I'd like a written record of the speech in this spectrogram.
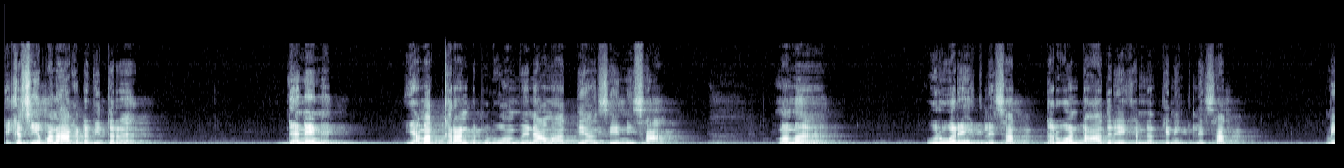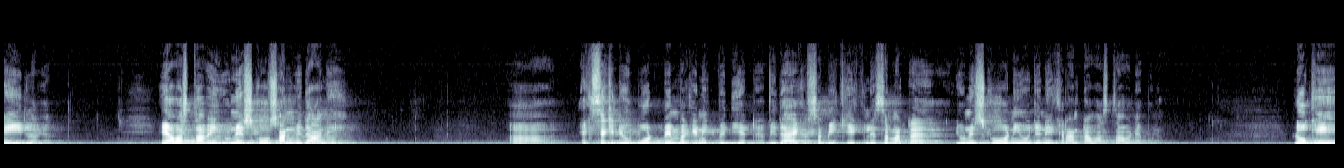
150කට විතර දැනෙන යමක් කරන්න පුළුවන් වෙන අමාත්‍යාංශය නිසා මම ගුරුවරයෙක් ලෙසත් දරුවන්ට ආදරය කරන කෙනෙක් ලෙසත් මේ ඉල්ලගත්. ඒ අවස්ථාවේ යුනෙස්කෝ සංවිධානයේ එක්සෙකිටිව් බෝඩ් මෙම්බර් කෙනෙක් විදියට විධායක සභිකයෙක් ලෙස මට යුනෙස්කෝ නියෝජනය කරන්නට අවස්ථාව ලැබුණා. ලෝකයේ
